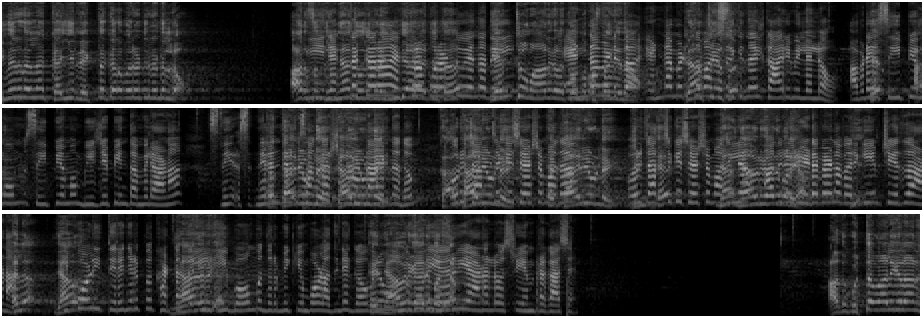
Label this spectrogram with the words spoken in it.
ഇവരുടെ എല്ലാം കയ്യിൽ രക്തക്കറ വരേണ്ടിട്ടുണ്ടല്ലോ എണ്ണമെടുത്ത് മത്സരിക്കുന്നതിൽ കാര്യമില്ലല്ലോ. അവിടെ സി പി എമ്മും സി പി എമ്മും ബി ജെ പിയും തമ്മിലാണ് നിരന്തരം സംഘർഷങ്ങൾ. ഉണ്ടായിരുന്നതും. ഒരു ചർച്ചയ്ക്ക് ശേഷം അത് ഒരു ചർച്ചയ്ക്ക് ശേഷം അതിൽ അതിലൊരു ഇടവേള വരികയും ചെയ്തതാണ്. ഇപ്പോൾ ഈ തിരഞ്ഞെടുപ്പ് ഘട്ടത്തിൽ ഈ ബോംബ് നിർമ്മിക്കുമ്പോൾ അതിന്റെ ഗൗരവം. ഏറുകയാണല്ലോ ശ്രീ എം പ്രകാശൻ. അത് കുറ്റവാളികളാണ്.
